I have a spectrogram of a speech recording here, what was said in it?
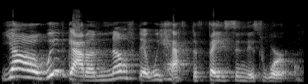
Y'all, we've got enough that we have to face in this world.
